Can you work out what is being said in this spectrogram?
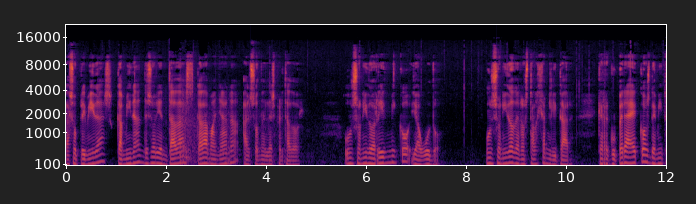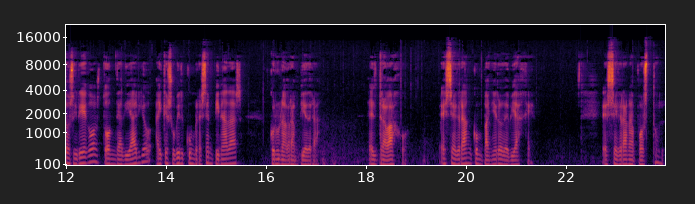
Las oprimidas caminan desorientadas cada mañana al son del despertador. Un sonido rítmico y agudo. Un sonido de nostalgia militar que recupera ecos de mitos griegos donde a diario hay que subir cumbres empinadas con una gran piedra. El trabajo, ese gran compañero de viaje, ese gran apóstol,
